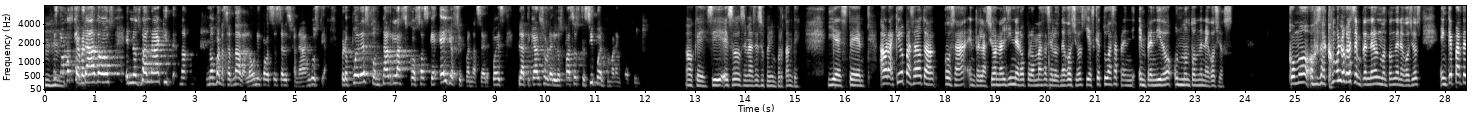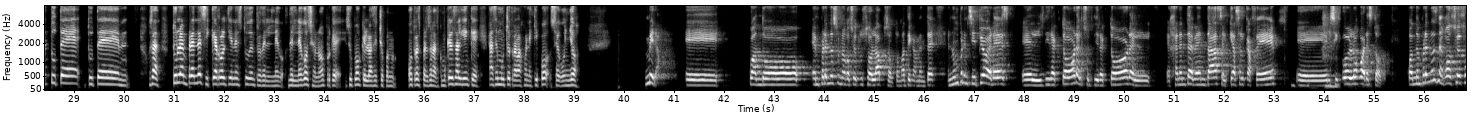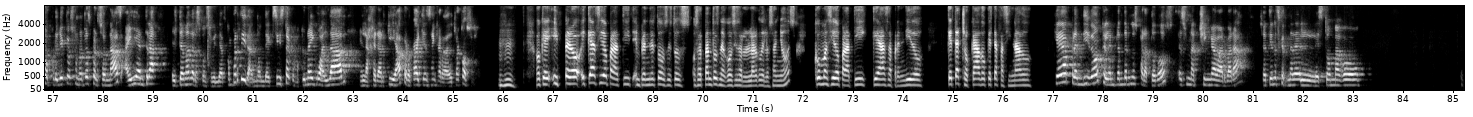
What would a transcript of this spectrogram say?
Estamos quebrados, eh, nos van a quitar, no, no van a hacer nada, lo único que vas a hacer es generar angustia, pero puedes contar las cosas que ellos sí pueden hacer, puedes platicar sobre los pasos que sí pueden tomar en conjunto. Ok, sí, eso se me hace súper importante. Y este, ahora quiero pasar a otra cosa en relación al dinero, pero más hacia los negocios, y es que tú has emprendido un montón de negocios. ¿Cómo, o sea, cómo logras emprender un montón de negocios? ¿En qué parte tú te, tú te, o sea, tú lo emprendes y qué rol tienes tú dentro del, del negocio, ¿no? Porque supongo que lo has hecho con otras personas, como que eres alguien que hace mucho trabajo en equipo, según yo. Mira, eh, cuando emprendes un negocio tú sola, pues automáticamente, en un principio eres el director, el subdirector, el, gerente de ventas, el que hace el café, eh, el psicólogo, eres todo. Cuando emprendes negocios o proyectos con otras personas, ahí entra el tema de responsabilidad compartida, en donde existe como que una igualdad en la jerarquía, pero cada quien se encarga de otra cosa. Ok, y pero ¿y qué ha sido para ti emprender todos estos, o sea, tantos negocios a lo largo de los años? ¿Cómo ha sido para ti? ¿Qué has aprendido? ¿Qué te ha chocado? ¿Qué te ha fascinado? ¿Qué he aprendido? Que el emprender no es para todos, es una chinga bárbara. O sea, tienes que tener el estómago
